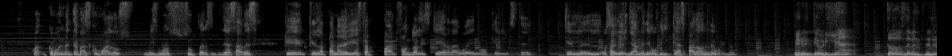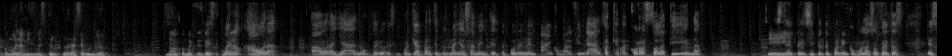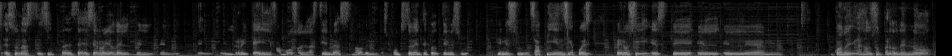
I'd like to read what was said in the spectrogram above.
comúnmente vas como a los mismos entonces ya sabes que, que la panadería está para el fondo a la izquierda, güey, ¿no? Que el, este, que el, el- o sea, ya, ya medio ubicas para dónde, güey, ¿no? Pero en teoría, todos deben tener como la misma estructura, según yo. ¿No? Como este Es- bueno, ahora, ahora ya, ¿no? Pero es que- porque aparte, pues mañosamente te ponen el pan como al final para que recorras toda la tienda. Sí. Este, al principio te ponen como las ofertas. Es, es unas, sí, ese, ese rollo del, del, del- retail famoso en las tiendas, ¿no? De los puntos de venta y todo tiene su, tiene su sapiencia, pues. Pero sí, este, el, el, em, cuando llegas a un súper donde no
